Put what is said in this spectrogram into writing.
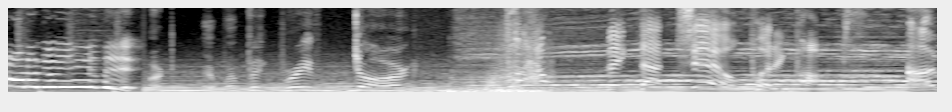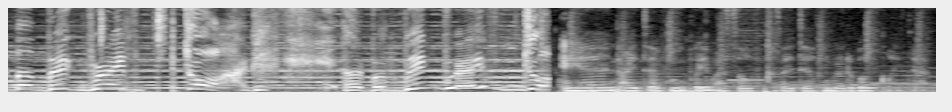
I don't do any of it. I'm a big brave dog. Make that two pudding pops. I'm a big brave dog. I'm a big brave dog. and I definitely blame myself because I definitely read a book like that.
